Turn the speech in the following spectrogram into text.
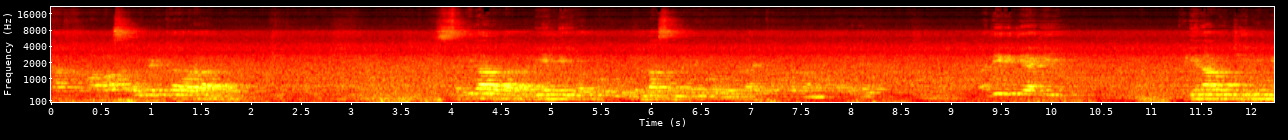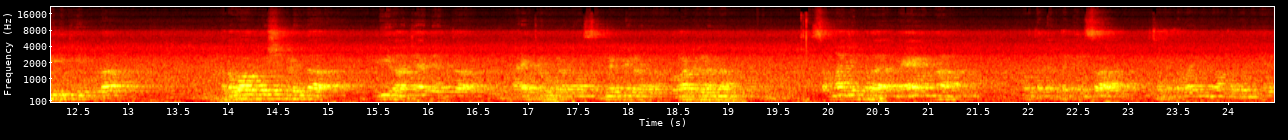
ಡಾಕ್ಟರ್ ಬಾಬಾ ಸಾಹೇಬ್ ಅಂಬೇಡ್ಕರ್ ಅವರ ಸಂವಿಧಾನದ ಎಲ್ಲ ಸಂಘಟನೆಗಳು ಕಾರ್ಯಕ್ರಮಗಳನ್ನು ಅದೇ ರೀತಿಯಾಗಿ ನಾಡು ಜೀವಿ ವೇದಿಕೆ ಕೂಡ ಹಲವಾರು ವರ್ಷಗಳಿಂದ ಇಡೀ ರಾಜ್ಯಾದ್ಯಂತ ಕಾರ್ಯಕ್ರಮಗಳನ್ನು, ಸಂಘಟನೆಗಳನ್ನು, ಹೋರಾಟಗಳನ್ನು ಸಮಾಜ ಪರ ನ್ಯಾಯವನ್ನು ಕೊಡ್ತಕ್ಕಂಥ ಕೆಲಸ ಸತತವಾಗಿ ಮಾಡ್ತಾ ಬಂದಿದೆ.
